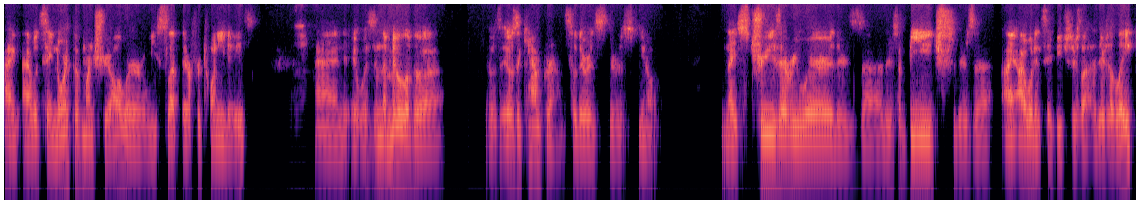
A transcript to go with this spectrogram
I, I would say north of Montreal, where we slept there for 20 days, and it was in the middle of a it was it was a campground. So there was there was you know nice trees everywhere. There's uh, there's a beach. There's a I, I wouldn't say beach. There's a there's a lake,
